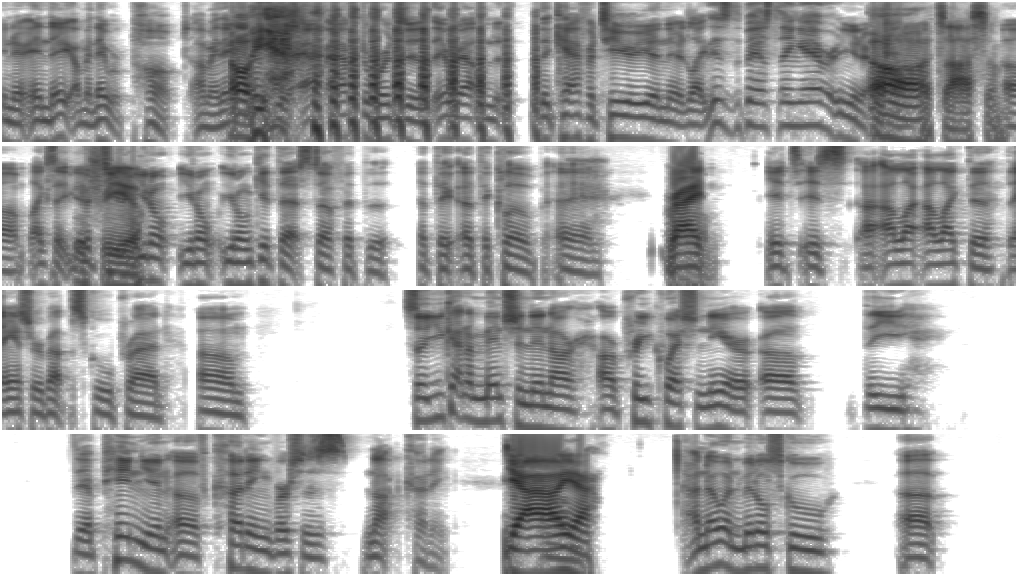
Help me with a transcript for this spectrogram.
You know, and they, I mean, they were pumped. I mean, they Oh, were, yeah. afterwards, uh, they were out in the, the cafeteria and they're like, this is the best thing ever, you know. oh, it's awesome. Um, like I said, Good for you, you. you don't you don't you don't get that stuff at the at the at the club, and right. um, it's it's I, I like I like the the answer about the school pride. Um, so you kind of mentioned in our our pre questionnaire uh the the opinion of cutting versus not cutting. yeah, um, yeah, I know in middle school, uh,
